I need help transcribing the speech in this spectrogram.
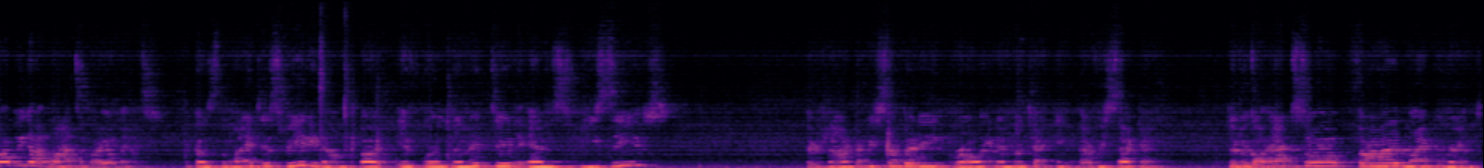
Well, we got lots of biomass because the plant is feeding them, but if we're limited in species, there's not going to be somebody growing and protecting every second. Typical ag soil, five micrograms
